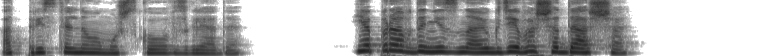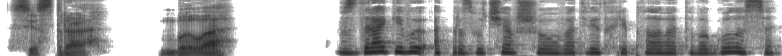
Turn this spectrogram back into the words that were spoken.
от пристального мужского взгляда. «Я правда не знаю, где ваша Даша!» «Сестра была?» Вздрагиваю от прозвучавшего в ответ хрипловатого голоса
